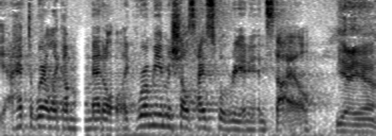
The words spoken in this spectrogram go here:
I had to wear like a medal, like Romy and Michele's high school reunion style Yeah, yeah.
